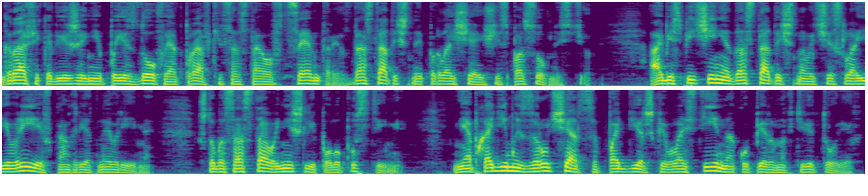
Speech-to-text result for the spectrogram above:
графика движения поездов и отправки составов в центры с достаточной поглощающей способностью, обеспечение достаточного числа евреев в конкретное время, чтобы составы не шли полупустыми, Необходимость заручаться поддержкой властей на оккупированных территориях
